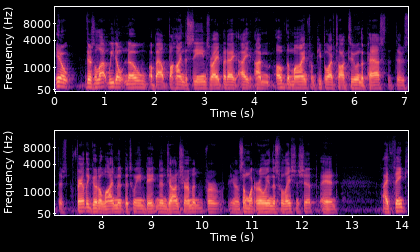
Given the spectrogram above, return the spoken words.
you know, there's a lot we don't know about behind the scenes, right? But I, I, I'm of the mind from people I've talked to in the past that there's there's fairly good alignment between Dayton and John Sherman for you know somewhat early in this relationship, and I think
